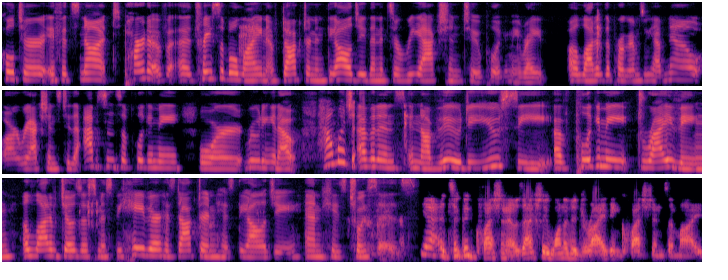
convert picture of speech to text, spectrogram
culture. If it's not part of a traceable line of doctrine and theology, then it's a reaction to polygamy, right? A lot of the programs we have now are reactions to the absence of polygamy or rooting it out. How much evidence in Nauvoo do you see of polygamy driving a lot of Joseph Smith's behavior, his doctrine, his theology, and his choices? Yeah, it's a good question. It was actually one of the driving questions of my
